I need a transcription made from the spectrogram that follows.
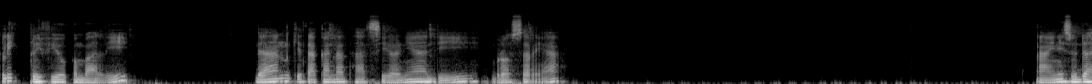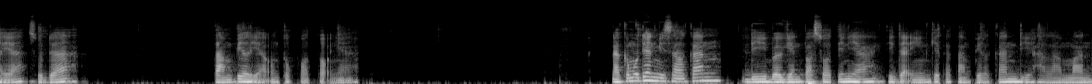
klik preview kembali dan kita akan lihat hasilnya di browser ya. Nah, ini sudah ya, sudah tampil ya untuk fotonya. Nah, kemudian misalkan di bagian password ini ya, tidak ingin kita tampilkan di halaman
